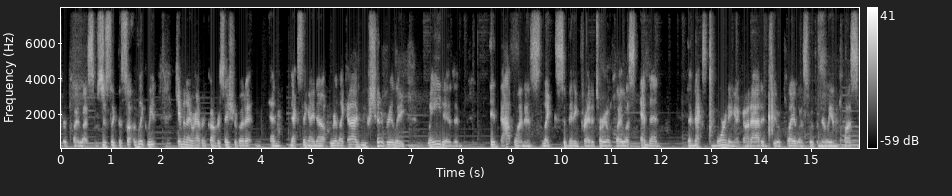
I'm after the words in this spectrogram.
for playlist it was just like the song like we kim and i were having a conversation about it and, and next thing i know we are like ah we should have really waited and did that one as like submitting for editorial playlists and then the next morning it got added to a playlist with a million plus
